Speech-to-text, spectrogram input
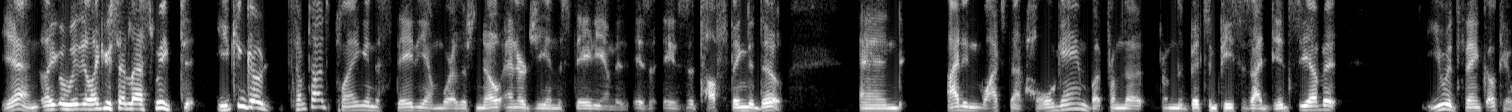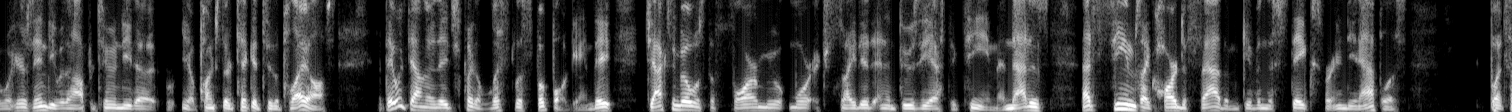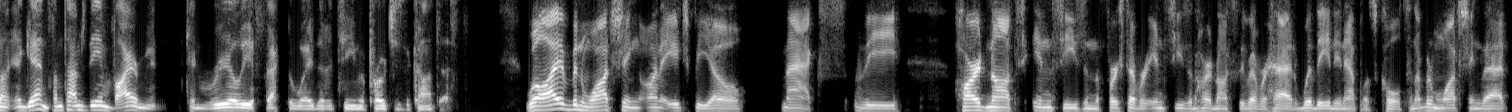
Yeah, like like you said last week, you can go sometimes playing in the stadium where there's no energy in the stadium is, is is a tough thing to do. And I didn't watch that whole game, but from the from the bits and pieces I did see of it, you would think, okay, well, here's Indy with an opportunity to you know punch their ticket to the playoffs. If they went down there, and they just played a listless football game. They Jacksonville was the far more excited and enthusiastic team, and that is that seems like hard to fathom given the stakes for Indianapolis. But some, again, sometimes the environment can really affect the way that a team approaches the contest. Well, I have been watching on HBO Max the Hard Knocks in season, the first ever in season Hard Knocks they've ever had with the Indianapolis Colts. And I've been watching that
